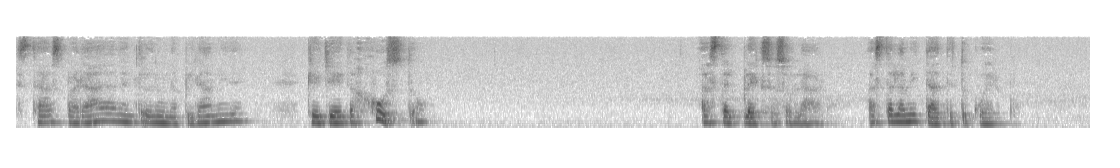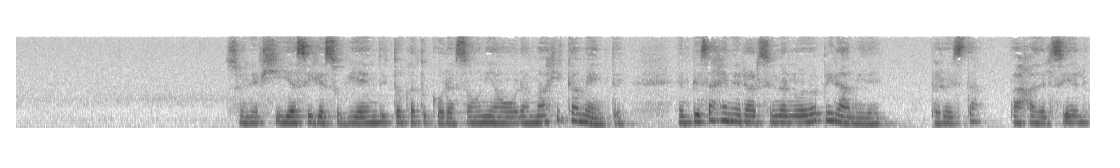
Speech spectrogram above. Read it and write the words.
Estás parada dentro de una pirámide que llega justo hasta el plexo solar, hasta la mitad de tu cuerpo. Su energía sigue subiendo y toca tu corazón y ahora mágicamente empieza a generarse una nueva pirámide, pero esta baja del cielo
